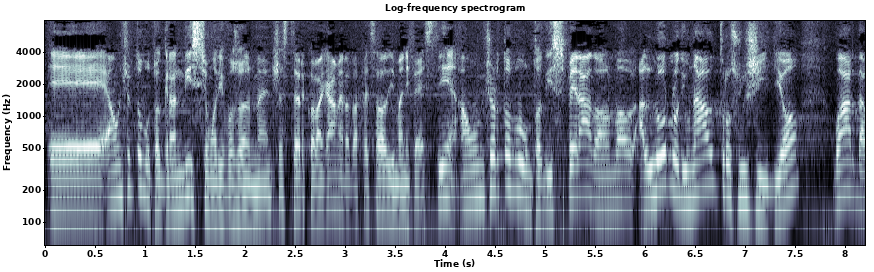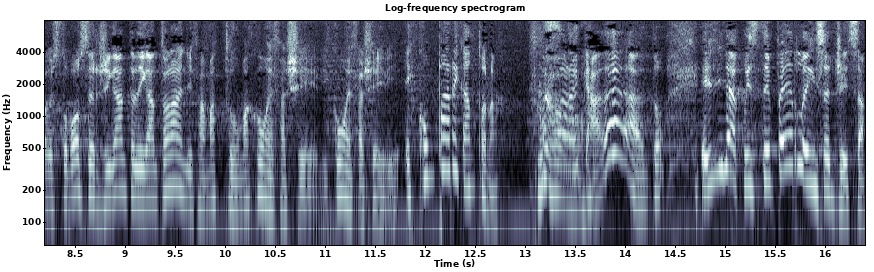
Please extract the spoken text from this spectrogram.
e a un certo punto grandissimo tifoso del Manchester con la camera tappezzata di manifesti a un certo punto disperato al- all'orlo di un altro suicidio guarda questo poster gigante di Cantona e gli fa ma tu ma come facevi? Come facevi? E compare Cantona Compare Ca- eh, tanto. e gli dà queste perle di saggezza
